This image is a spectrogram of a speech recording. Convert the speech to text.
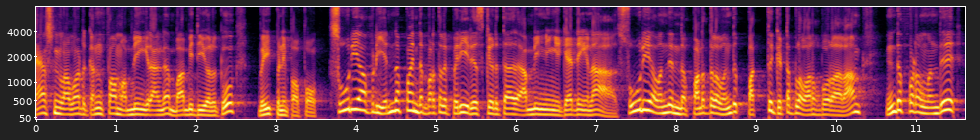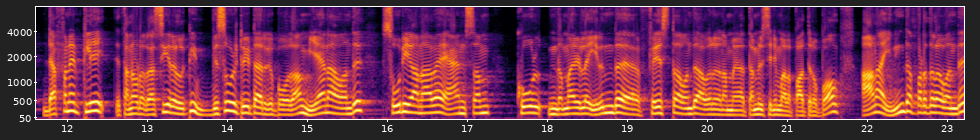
நேஷனல் அவார்டு கன்ஃபார்ம் அப்படிங்கிறாங்க பாபி தியோலுக்கு வெயிட் பண்ணி பார்ப்போம். சூர்யா அப்படி என்னப்பா இந்த படத்தில் பெரிய ரிஸ்க் எடுத்தார் அப்படின்னு நீங்கள் கேட்டிங்கன்னா சூர்யா வந்து இந்த படத்தில் வந்து பத்து கெட்டப்பில் வர போகிறாராம் இந்த படம் வந்து டெஃபினெட்லி தன்னோட ரசிகர்களுக்கு விசுவல் ட்ரீட்டாக இருக்க போகுது. போகலாம் ஏன்னா வந்து சூர்யானாவே ஹேண்ட்ஸம் கூல் இந்த மாதிரிலாம் இருந்த ஃபேஸ் தான் வந்து அவர் நம்ம தமிழ் சினிமாவில் பார்த்துருப்போம். ஆனால் இந்த படத்தில் வந்து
